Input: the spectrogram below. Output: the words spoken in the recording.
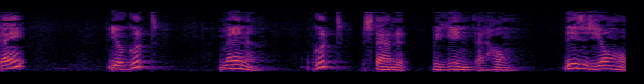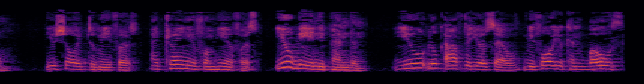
Okay? Your good manner, good standard begins at home. This is your home. You show it to me first. I train you from here first. You be independent. You look after yourself before you can boast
